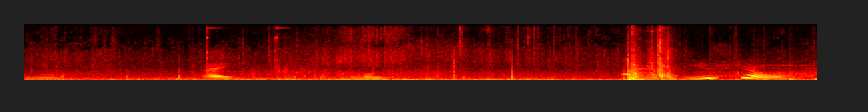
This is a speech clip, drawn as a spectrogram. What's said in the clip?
No. Ej, mój. Już wziąłem.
